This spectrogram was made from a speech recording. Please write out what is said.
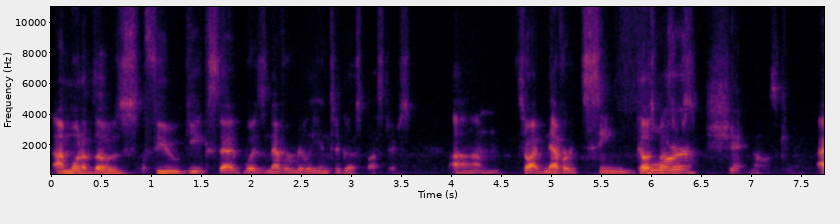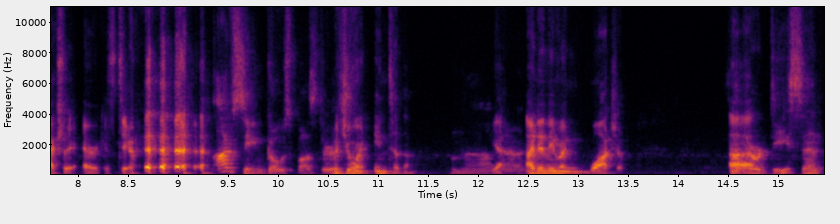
I'm one of those few geeks that was never really into Ghostbusters. Um, so I've never seen Ghostbusters. Or shit, no, I was kidding. Actually, Eric is too. I've seen Ghostbusters. but you weren't into them. No, Yeah, they're- I didn't even watch them. thought they Uh, were decent.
